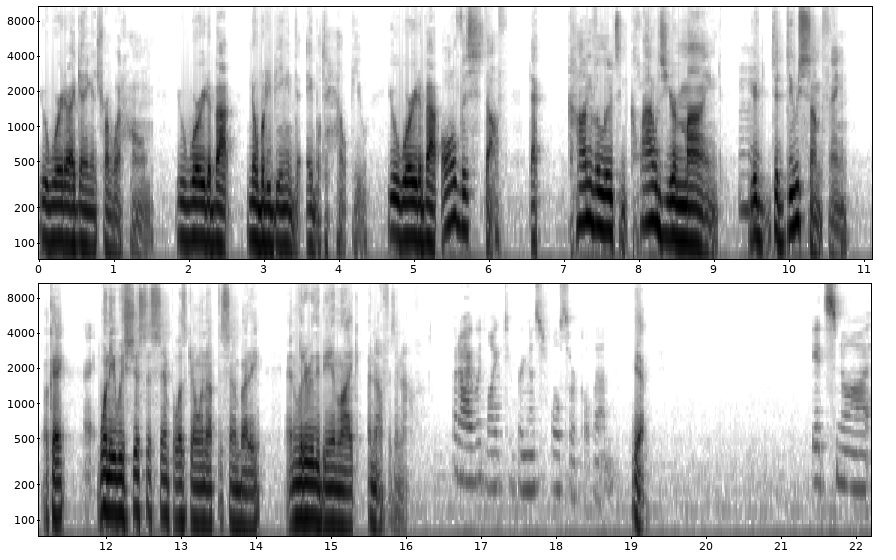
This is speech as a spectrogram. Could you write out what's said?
You're worried about getting in trouble at home. You're worried about nobody being able to help you. You're worried about all this stuff that convolutes and clouds your mind mm-hmm. you to do something, okay? Right. When it was just as simple as going up to somebody and literally being like, enough is enough. But I would like to bring us full circle then. Yeah. It's not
